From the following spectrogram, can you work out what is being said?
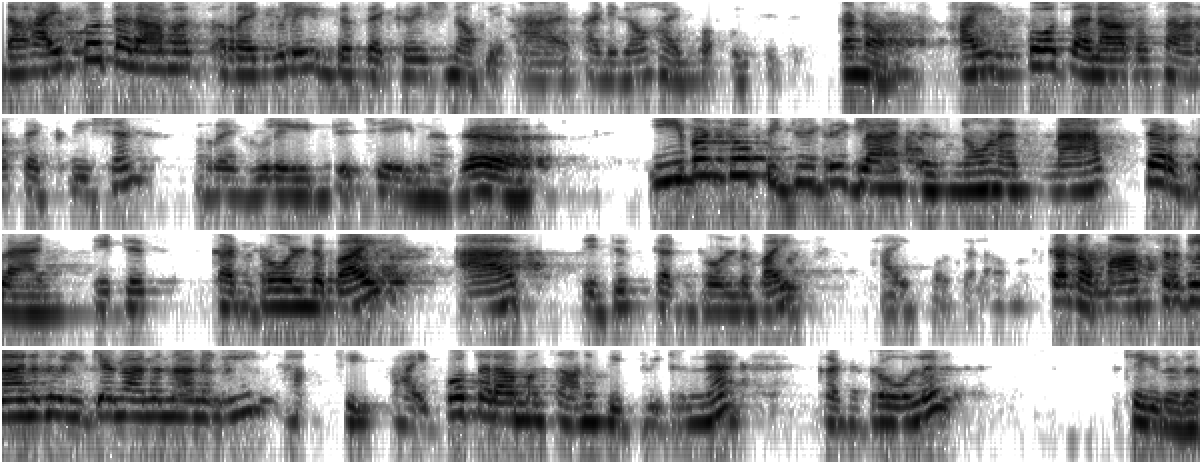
the hypothalamus regulate the secretion of the adeno hypophysis കണ്ടോ? ഹൈപ്പോതലാമസ് ആണ് സെക്രീഷൻ റെഗുലേറ്റ് ചെയ്യുന്നത്. Even though pituitary gland is known as master gland it is controlled by as it is controlled by hypothalamus. കണ്ടോ? മാസ്റ്റർ ഗ്ലാൻഡ് എന്ന് വിളിക്കാൻ കാരണം എന്താണ്? ഈ ഹൈപ്പോതലാമസ് ആണ് പിറ്റ്യൂട്ടറിനെ കൺട്രോൾ ചെയ്യുന്നത്.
